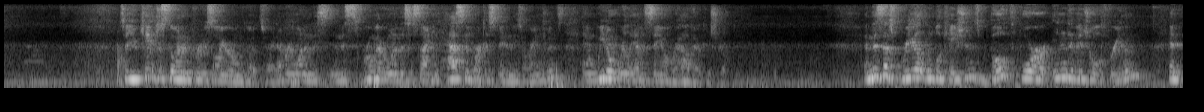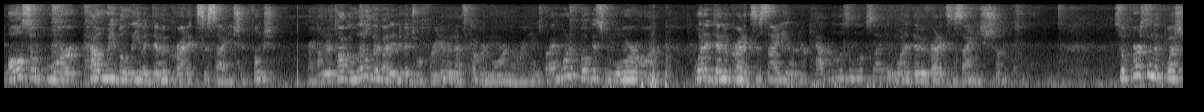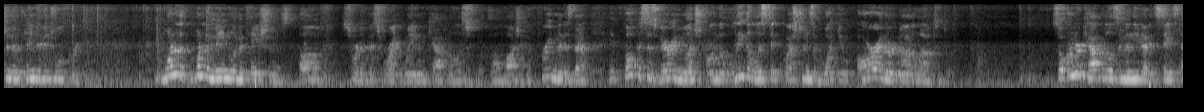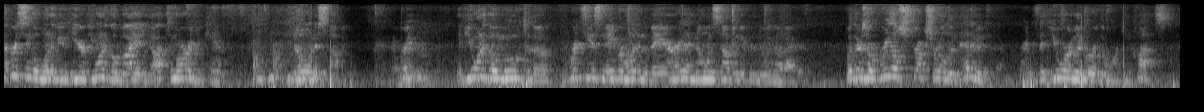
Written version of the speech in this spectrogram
So you can't just go in and produce all your own goods, right? Everyone in this in this room, everyone in this society has to participate in these arrangements, and we don't really have a say over how they're constructed. And this has real implications both for our individual freedom and also for how we believe a democratic society should function. Right? I'm going to talk a little bit about individual freedom, and that's covered more in the readings, but I want to focus more on what a democratic society under capitalism looks like and what a democratic society should look like. So first on the question of individual freedom. One of the, one of the main limitations of sort of this right-wing capitalist uh, logic of Friedman is that it focuses very much on the legalistic questions of what you are and are not allowed to do. So under capitalism in the United States, every single one of you here, if you want to go buy a yacht tomorrow, you can. No one is stopping you, right? If you want to go move to the ritziest neighborhood in the Bay Area, no one's stopping you from doing that either. But there's a real structural impediment to that, right? It's that you are a member of the working class.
